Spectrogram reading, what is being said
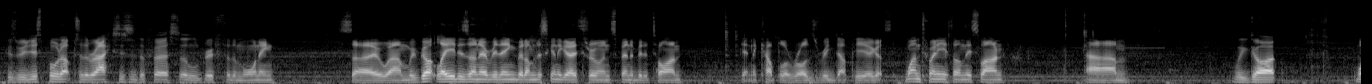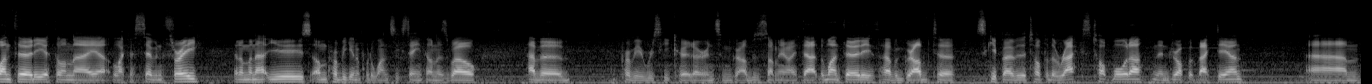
because we just pulled up to the racks. This is the first little drift for the morning. So um, we've got leaders on everything, but I'm just going to go through and spend a bit of time getting a couple of rods rigged up here. Got 120th on this one. Um, we got 130th on a uh, like a 7.3 that I'm going to use. I'm probably going to put a 116th on as well. Have a probably a risky critter and some grubs or something like that. The 130th will have a grub to skip over the top of the racks, top water, and then drop it back down. Um,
